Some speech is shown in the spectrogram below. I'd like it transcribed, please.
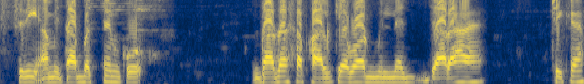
श्री अमिताभ बच्चन को दादा साहब फाल्के अवार्ड मिलने जा रहा है, ठीक है?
